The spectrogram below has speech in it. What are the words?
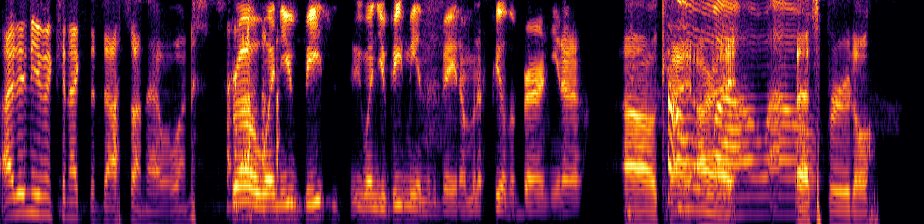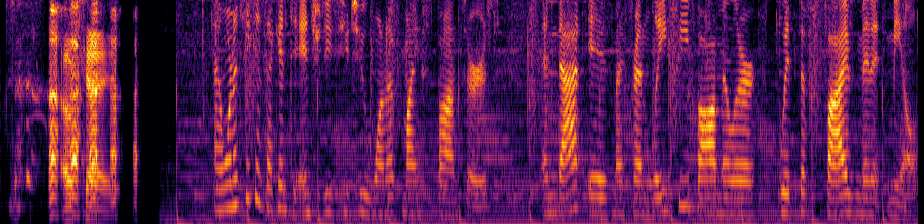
I didn't even connect the dots on that one. Bro, when you beat when you beat me in the debate, I'm gonna feel the burn. You know. Oh, okay. Oh, All right. Wow, wow. That's brutal. Okay. I want to take a second to introduce you to one of my sponsors, and that is my friend Lacey Baumiller with the Five Minute Meal.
